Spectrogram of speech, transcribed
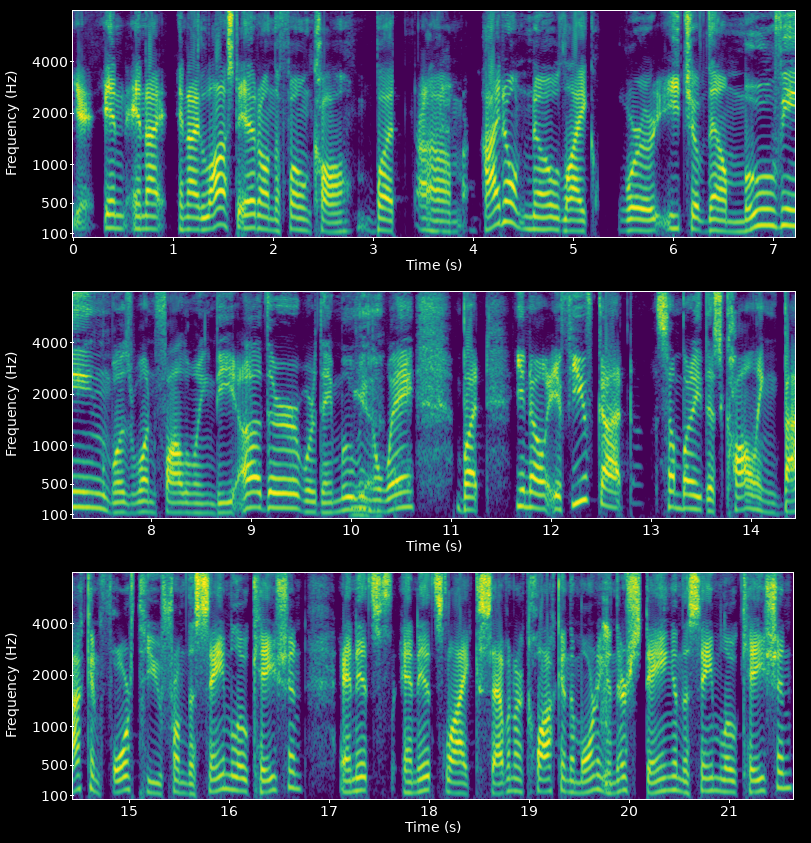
yeah, and and I and I lost Ed on the phone call, but um, I don't know like were each of them moving? Was one following the other? Were they moving Yeah. away? But you know, if you've got somebody that's calling back and forth to you from the same location and it's and it's like seven o'clock in the morning and they're staying in the same location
